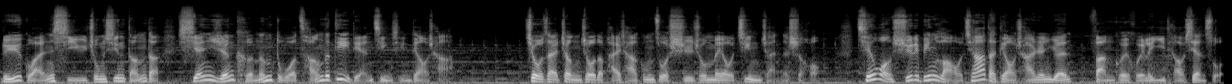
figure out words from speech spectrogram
旅馆、洗浴中心等等嫌疑人可能躲藏的地点进行调查。就在郑州的排查工作始终没有进展的时候，前往徐立兵老家的调查人员反馈回了一条线索：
